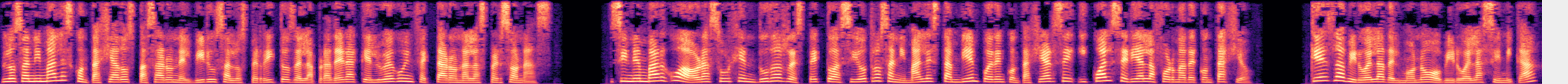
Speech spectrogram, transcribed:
Los animales contagiados pasaron el virus a los perritos de la pradera que luego infectaron a las personas. Sin embargo, ahora surgen dudas respecto a si otros animales también pueden contagiarse y cuál sería la forma de contagio. ¿Qué es la viruela del mono o viruela símica?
